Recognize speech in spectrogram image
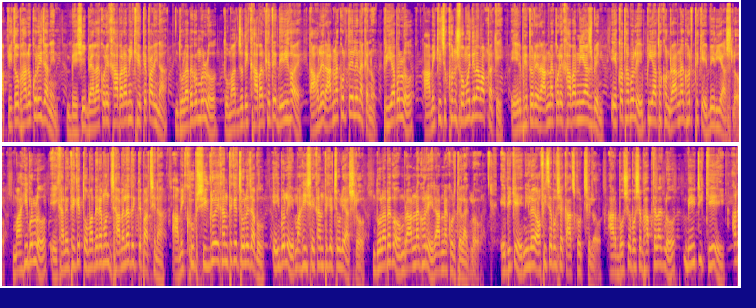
আপনি তো ভালো করেই জানেন, বেশি বেলা করে খাবার আমি খেতে পারি না। দোলা বেগম বলল, তোমার যদি খাবার খেতে দেরি হয়, তাহলে রান্না করতে এলে না কেন? প্রিয়া বলল, আমি কিছুক্ষণ সময় দিলাম আপনাকে, এর ভেতরে রান্না করে খাবার নিয়ে আসবেন। এ কথা বলে প্রিয়া তখন রান্নাঘর থেকে বেরিয়ে আসলো। মাহি বলল, এখানে থেকে তোমাদের এমন ঝামেলা দেখতে পাচ্ছি না। আমি খুব শীঘ্র এখান থেকে চলে যাব। এই বলে মাহি সেখান থেকে চলে আসলো। দোলা বেগম রান্নাঘরে রান্না করতে লাগল। এদিকে নিলয় অফিসে বসে কাজ করছিল, আর বসে বসে ভাবতে লাগল, মেয়েটি কে? আর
